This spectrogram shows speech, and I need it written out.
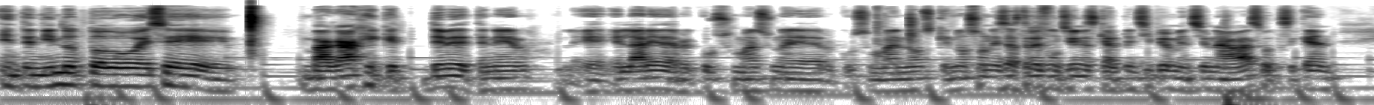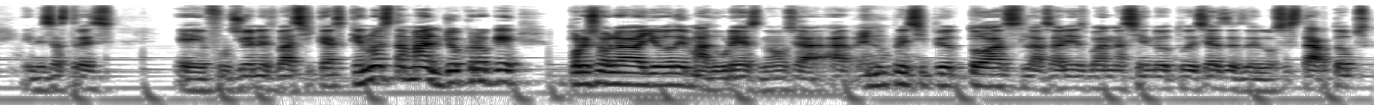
entendiendo todo ese bagaje que debe de tener eh, el área de recursos humanos, un área de recursos humanos, que no son esas tres funciones que al principio mencionabas o que se quedan en esas tres eh, funciones básicas, que no está mal. Yo creo que por eso hablaba yo de madurez, ¿no? O sea, en un principio todas las áreas van haciendo, tú decías, desde los startups,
